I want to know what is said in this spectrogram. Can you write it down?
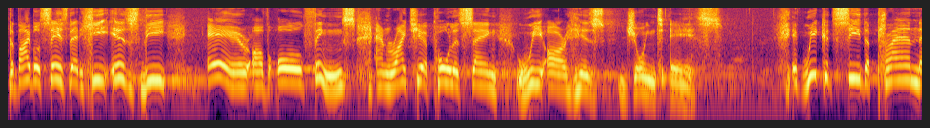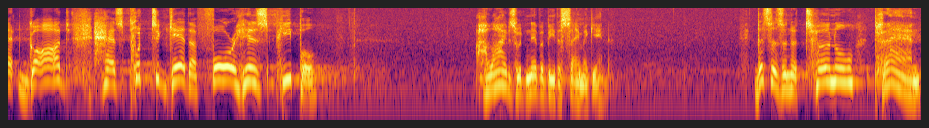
The Bible says that He is the heir of all things. And right here, Paul is saying, We are His joint heirs. If we could see the plan that God has put together for his people, our lives would never be the same again. This is an eternal plan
